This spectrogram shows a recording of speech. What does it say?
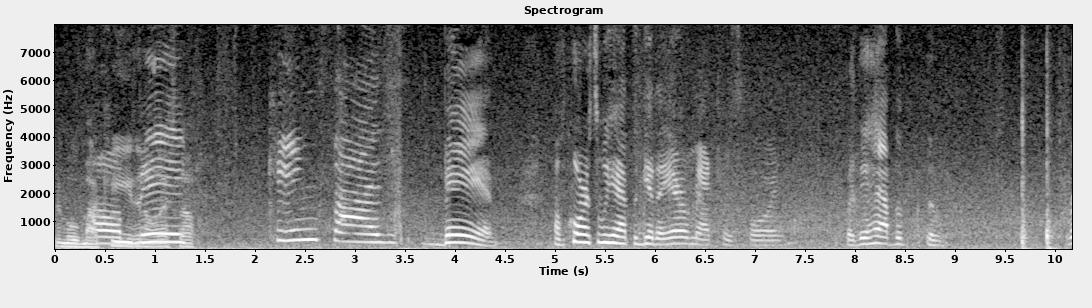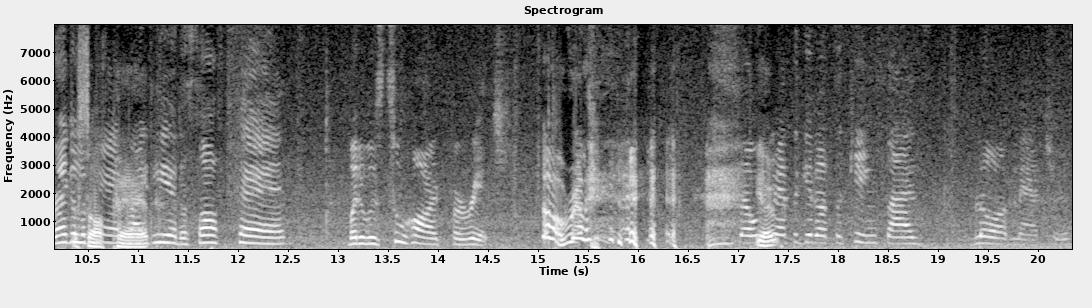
Let me move my A keys and all that stuff. King size bed. Of course, we have to get an air mattress for it. But they have the, the regular soft pad, pad. right here, the soft pad. But it was too hard for Rich. Oh, really? So Yeah. we had to get us a king size blow up mattress.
